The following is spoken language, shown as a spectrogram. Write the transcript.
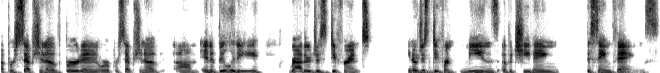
a perception of burden or a perception of um, inability rather just different you know just different means of achieving the same things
